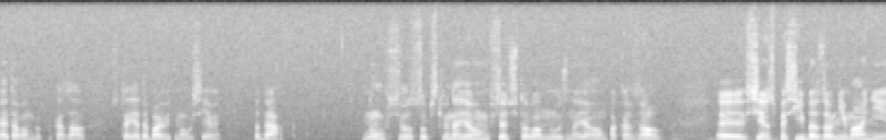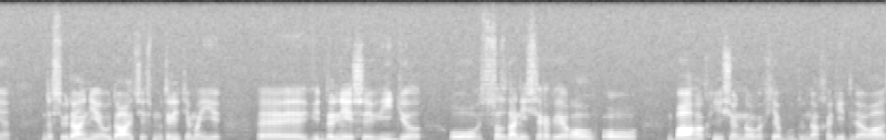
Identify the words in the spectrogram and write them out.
это вам бы показал, что я добавить могу себе подарок. Ну, все, собственно, я вам все, что вам нужно, я вам показал. Э, всем спасибо за внимание. До свидания, удачи. Смотрите мои э, ви дальнейшие видео о создании серверов, о багах еще новых я буду находить для вас.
